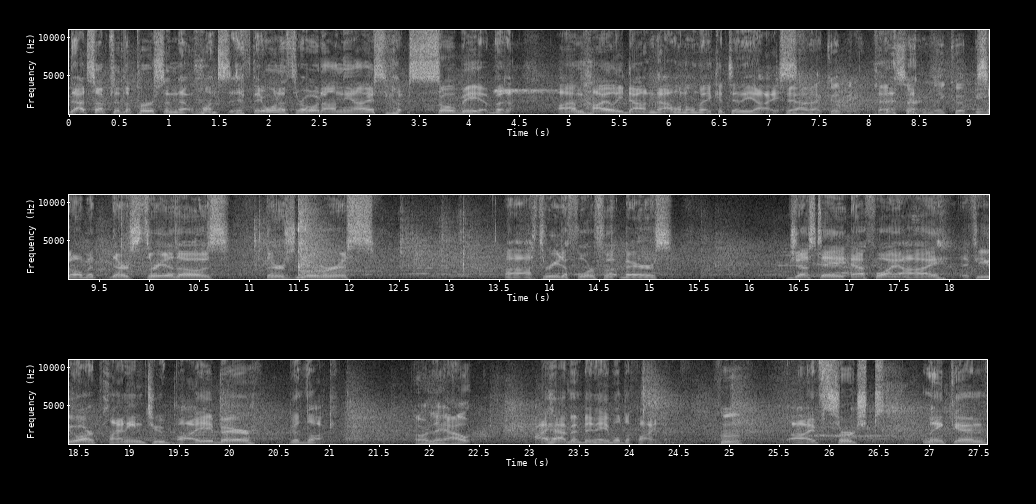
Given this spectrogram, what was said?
that's up to the person that wants. If they want to throw it on the ice, so be it. But I'm highly doubting that one will make it to the ice. Yeah, that could be. That certainly could be. So, but there's three of those. There's numerous uh, three to four foot bears. Just a FYI, if you are planning to buy a bear, good luck. Are they out? I haven't been able to find them. Hmm. I've searched Lincoln.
